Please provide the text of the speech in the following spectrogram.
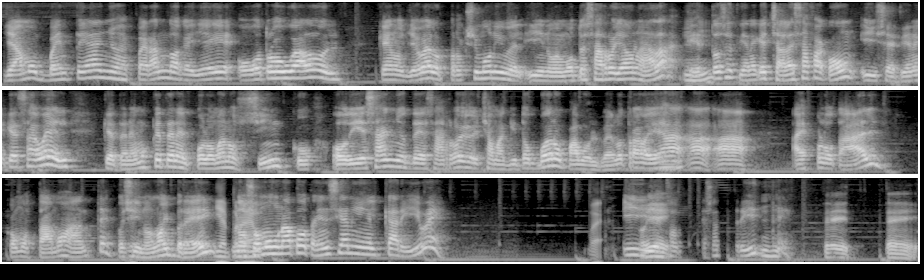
llevamos 20 años esperando a que llegue otro jugador que nos lleve al próximo nivel y no hemos desarrollado nada. Ujú. Esto se tiene que echarle zafacón y se tiene que saber que tenemos que tener por lo menos 5 o 10 años de desarrollo de chamaquitos buenos para volver otra vez a, a- a- a explotar como estábamos antes. Pues si no, no hay break. el No somos una potencia ni en el Caribe. Bueno, Y Oye. eso, eso es triste. te- te-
